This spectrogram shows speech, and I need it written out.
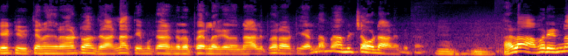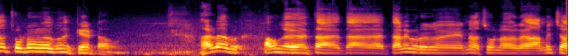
டிடிவி தினகரன் ஆகட்டும் அந்த அண்ணா திமுகங்கிற பேரில் இருக்கிற நாலு பேர் ஆகட்டும் எல்லாமே அமித்ஷாவோட ஆளுங்க தான் அதனால் அவர் என்ன சொல்கிறாரோ தான் கேட்டாகணும். அதனால் அவங்க த த தலைவர் என்ன சொன்னார் அமித்ஷா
